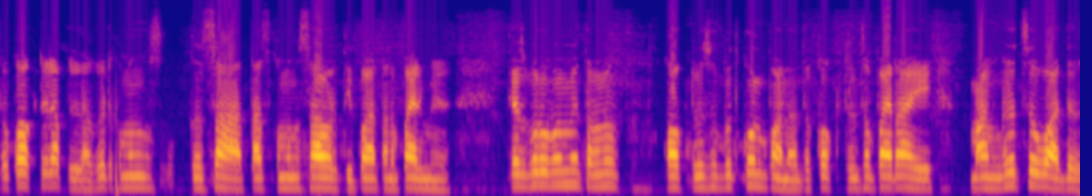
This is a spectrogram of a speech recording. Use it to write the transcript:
तर कॉकटेल आपल्याला गट मग सहा तास मग सहावरती पाहताना पाहायला मिळेल. त्याचबरोबर मित्रांनो कॉकटेलसोबत कोण पाहणार? तर कॉकटेलचा पायरा आहे मानगडचं वादळ.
